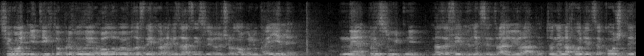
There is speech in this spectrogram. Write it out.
Сьогодні ті, хто прибули голови обласних організацій Союзу Чорнобиль України, не присутні на засіданнях Центральної Ради. То не знаходяться кошти,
